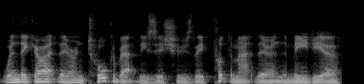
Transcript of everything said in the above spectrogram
when they go out there and talk about these issues, they put them out there in the media.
